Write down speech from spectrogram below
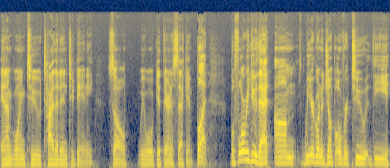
and I'm going to tie that into Danny. So we will get there in a second. But before we do that, um, we are going to jump over to the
